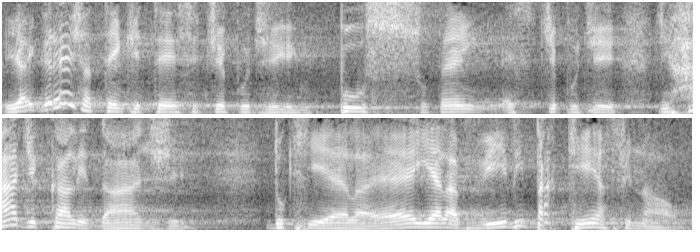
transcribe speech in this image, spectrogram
E a igreja tem que ter esse tipo de impulso, tem esse tipo de, de radicalidade do que ela é e ela vive para quê afinal?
